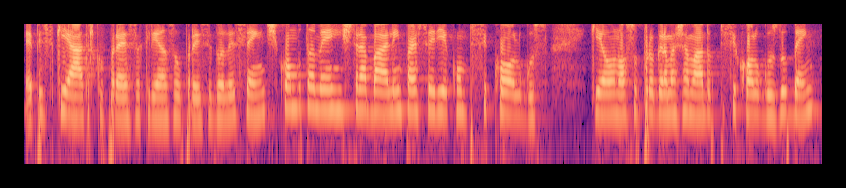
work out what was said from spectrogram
é, psiquiátrico para essa criança ou para esse adolescente, como também a gente trabalha em parceria com psicólogos, que é o nosso programa chamado Psicólogos do Bem,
